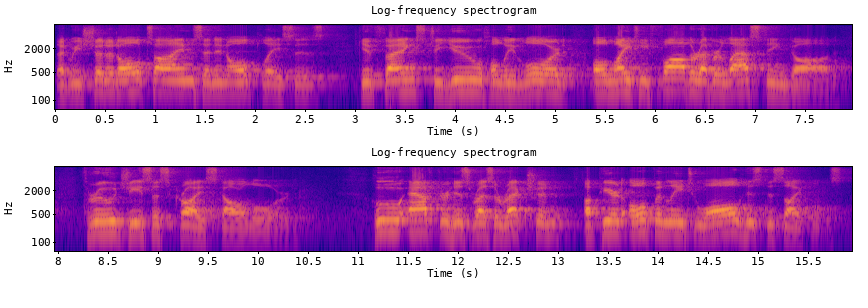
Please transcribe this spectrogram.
that we should at all times and in all places give thanks to you, Holy Lord, Almighty Father, everlasting God, through Jesus Christ our Lord, who after his resurrection appeared openly to all his disciples,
